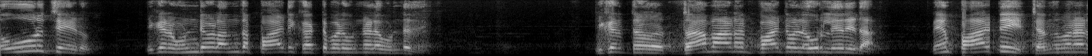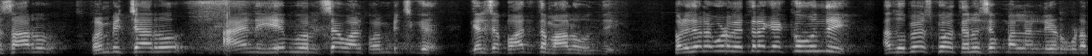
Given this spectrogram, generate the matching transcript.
ఎవరు చేయడు. ఇక్కడ ఉండేవాళ్ళు అంతా పాటి కట్టుబడి ఉండేలా ఉండదు. ఇక్కడ డ్రామా ఆడని పాటి వాళ్ళు ఎవరు లేరు మేము పార్టీ చంద్రబాబు నాయుడు సారు పంపించారు. ఆయన ఏం పంపిస్తే వాళ్ళు పంపించి గెలిచే బాధ్యత మాలో ఉంది. ప్రజలకు కూడా వ్యతిరేక ఎక్కువ ఉంది. అది ఉపయోగించుకోవాలి. తెలుగు చెప్పాలని లేడు కూడా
